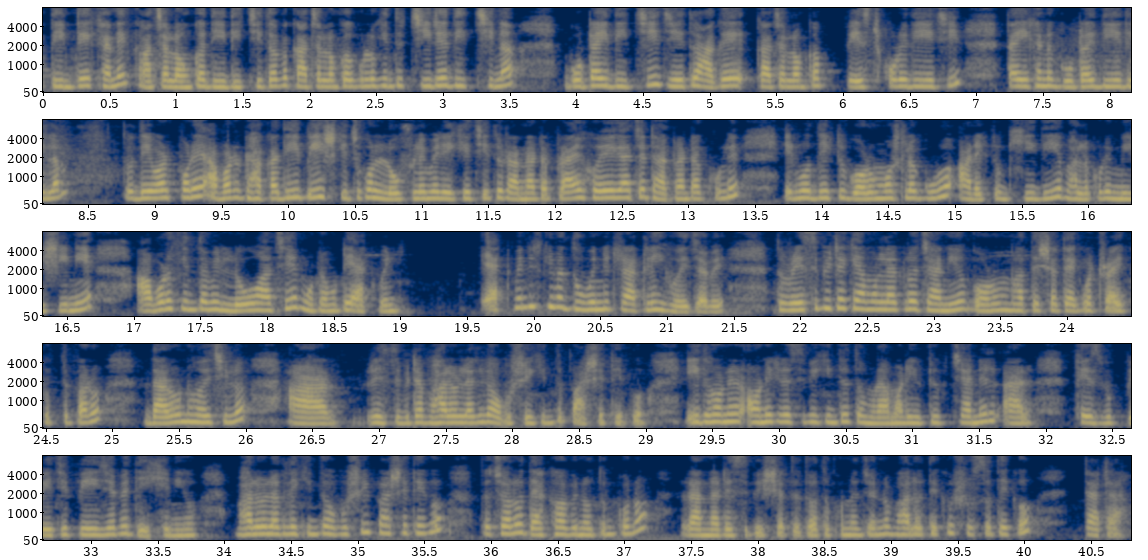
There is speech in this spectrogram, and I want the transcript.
তিনটে এখানে কাঁচা লঙ্কা দিয়ে দিচ্ছি। তবে কাঁচা লঙ্কাগুলো কিন্তু চিড়ে দিচ্ছি না, গোটাই দিচ্ছি। যেহেতু আগে কাঁচা লঙ্কা পেস্ট করে দিয়েছি, তাই এখানে গোটাই দিয়ে দিলাম। তো দেওয়ার পরে আবারও ঢাকা দিয়ে বেশ কিছুক্ষণ লো ফ্লেমে রেখেছি। তো রান্নাটা প্রায় হয়ে গেছে, ঢাকনাটা খুলে এর মধ্যে একটু গরম মশলা গুঁড়ো আর একটু ঘি দিয়ে ভালো করে মিশিয়ে নিয়ে, আবারও কিন্তু আমি লো আছে মোটামুটি এক মিনিট এক মিনিট কিংবা দু মিনিট রাখলেই হয়ে যাবে। তো রেসিপিটা কেমন লাগল জানিও, গরম ভাতের সাথে একবার ট্রাই করতে পারো। দারুণ হয়েছিল। আর রেসিপিটা ভালো লাগলে অবশ্যই কিন্তু পাশে থেকো। এই ধরনের অনেক রেসিপি কিন্তু তোমরা আমার ইউটিউব চ্যানেল আর ফেসবুক পেজে পেয়ে যাবে, দেখে নিও। ভালো লাগলে কিন্তু অবশ্যই পাশে থেকো। তো চলো দেখা হবে নতুন কোনো রান্নার রেসিপির সাথে। ততক্ষণের জন্য ভালো থেকো, সুস্থ থেকো। টাটা।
